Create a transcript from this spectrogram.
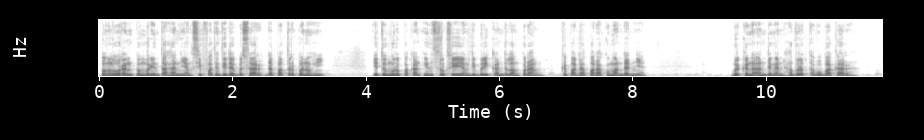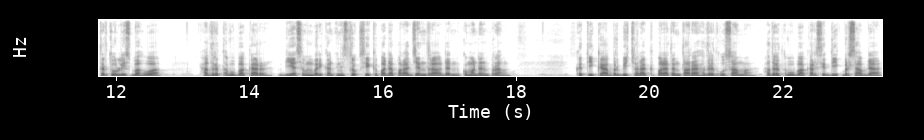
pengeluaran pemerintahan yang sifatnya tidak besar dapat terpenuhi. Itu merupakan instruksi yang diberikan dalam perang kepada para komandannya. Berkenaan dengan Hadrat Abu Bakar, tertulis bahwa Hadrat Abu Bakar biasa memberikan instruksi kepada para jenderal dan komandan perang. Ketika berbicara kepada tentara Hadrat Usama, Hadrat Abu Bakar Siddiq bersabda,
